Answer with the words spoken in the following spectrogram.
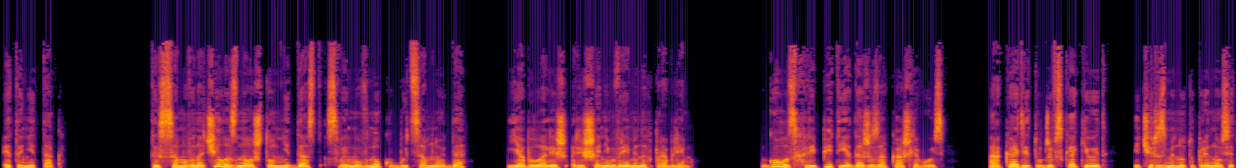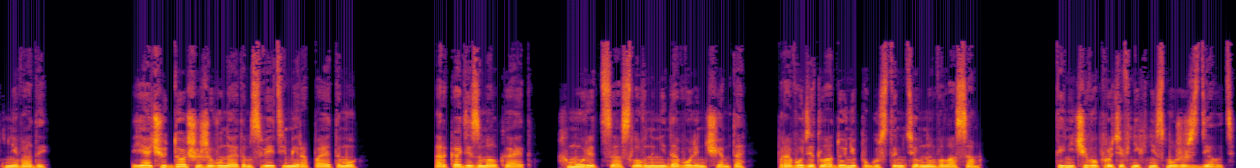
Это не так. Ты с самого начала знал, что он не даст своему внуку быть со мной, да? Я была лишь решением временных проблем. Голос хрипит, я даже закашливаюсь. Аркадий тут же вскакивает и через минуту приносит мне воды. Я чуть дольше живу на этом свете мира, поэтому... Аркадий замолкает, хмурится, словно недоволен чем-то, проводит ладонью по густым темным волосам. Ты ничего против них не сможешь сделать.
